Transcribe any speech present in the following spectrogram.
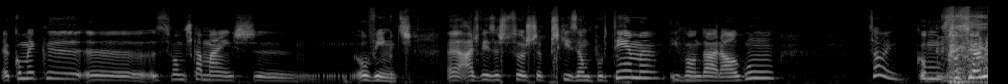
eh, Como é que eh, se vão buscar mais eh, ouvintes? Eh, às vezes as pessoas pesquisam por tema e vão dar algum. Sabem como funciona?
